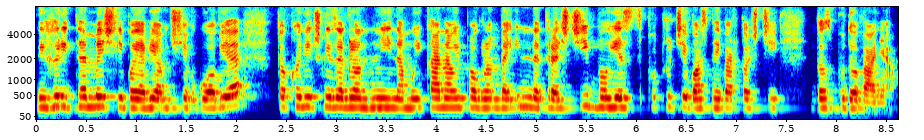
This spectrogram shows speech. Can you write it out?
Jeżeli te myśli pojawiają Ci się w głowie, to koniecznie zaglądnij na mój kanał i poglądaj inne treści, bo jest poczucie własnej wartości do zbudowania.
